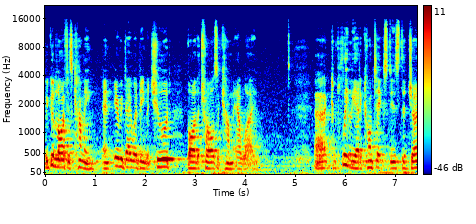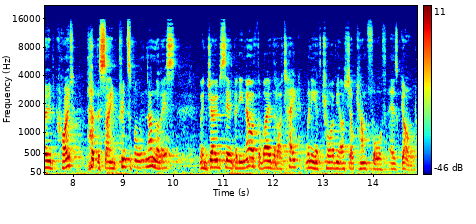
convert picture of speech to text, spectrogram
the good life is coming, and every day we're being matured by the trials that come our way. Uh, completely out of context is the Job quote, but the same principle nonetheless when Job said, But he knoweth the way that I take, when he hath tried me, I shall come forth as gold.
